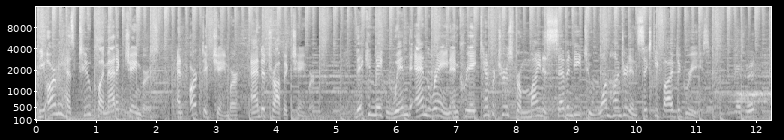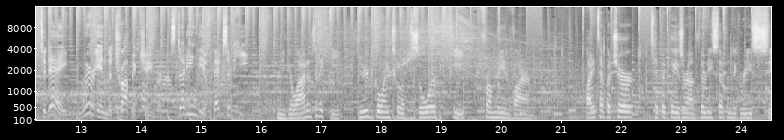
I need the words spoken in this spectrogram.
the Army has two climatic chambers, an Arctic chamber and a tropic chamber. They can make wind and rain and create temperatures from minus 70 to 165 degrees. Today, we're in the tropic chamber, studying the effects of heat. When you go out into the heat, you're going to absorb heat from the environment. Body temperature typically is around 37 degrees C.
